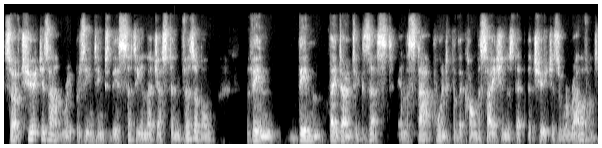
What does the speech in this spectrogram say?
So if churches aren't representing to their city and they're just invisible, then then they don't exist. And the start point for the conversation is that the churches are irrelevant.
